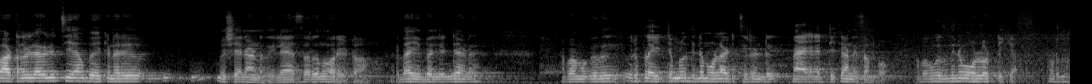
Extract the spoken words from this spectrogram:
വാട്ടർ ലെവൽ ചെയ്യാൻ ഉപയോഗിക്കുന്ന ഒരു മെഷീനാണിത് ലേസർ എന്ന് പറയും ഇത് ഐബലിന്റെ ആണ് അപ്പോൾ നമുക്കിത് ഒരു പ്ലേറ്റ് നമ്മൾ ഇതിന്റെ മുകളിൽ അടിച്ചിട്ടുണ്ട്. മാഗ്നറ്റിക് ആണ് ഈ സംഭവം. അപ്പോൾ നമുക്ക് ഇതിന്റെ മുകളിൽ ഒട്ടിക്കാം. അവിടുന്ന്.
